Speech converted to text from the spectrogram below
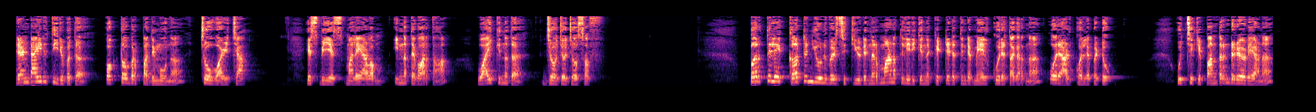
രണ്ടായിരത്തി ഇരുപത് ഒക്ടോബർ പതിമൂന്ന് ചൊവ്വാഴ്ച. S B S Malayalam. ഇന്നത്തെ വാർത്ത വായിക്കുന്നത് ജോജോ ജോസഫ്. പെർത്തിലെ കർട്ടൻ യൂണിവേഴ്സിറ്റിയുടെ നിർമ്മാണത്തിലിരിക്കുന്ന കെട്ടിടത്തിന്റെ മേൽക്കൂര തകർന്ന് ഒരാൾ കൊല്ലപ്പെട്ടു. ഉച്ചയ്ക്ക് പന്ത്രണ്ടരയോടെയാണ്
